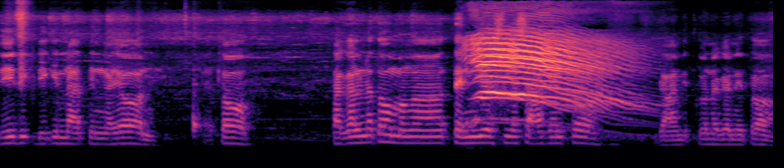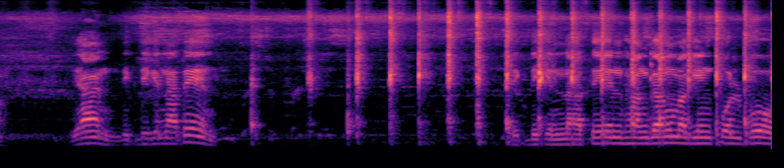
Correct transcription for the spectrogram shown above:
didikdikin natin ngayon. Ito, tagal na to, mga 10 years na sa akin to. Gamit ko na ganito. Yan, dikdikin natin. Dikdikin natin hanggang maging pulbo.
